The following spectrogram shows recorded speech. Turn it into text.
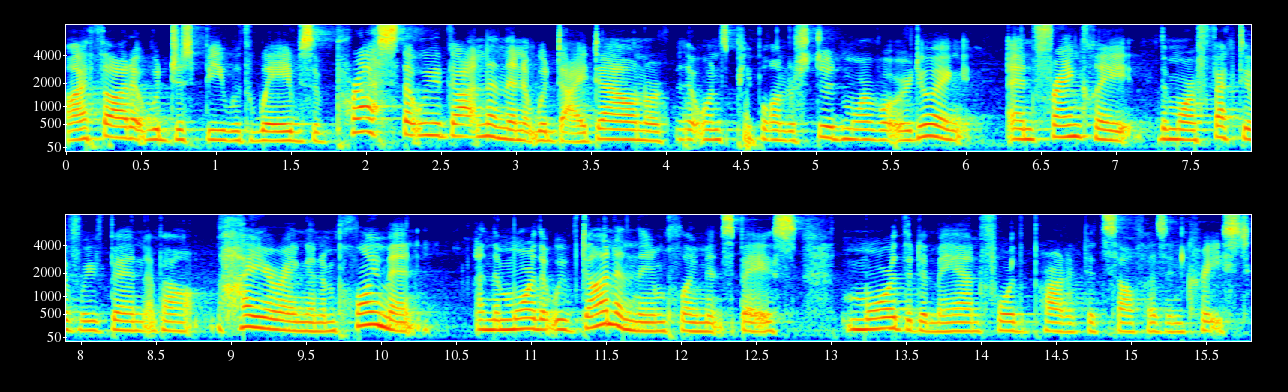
I thought it would just be with waves of press that we had gotten and then it would die down, or that once people understood more of what we were doing. And frankly, the more effective we've been about hiring and employment, and the more that we've done in the employment space, more the demand for the product itself has increased.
